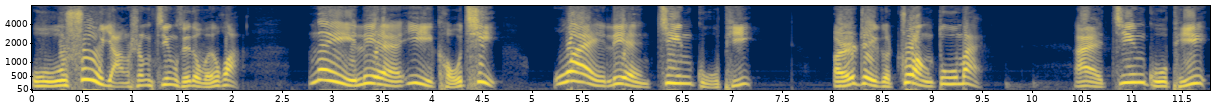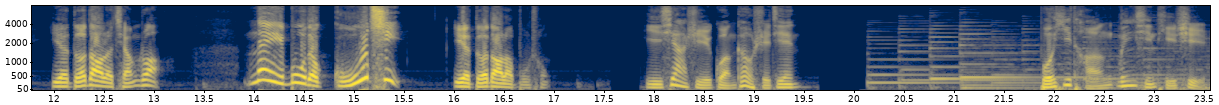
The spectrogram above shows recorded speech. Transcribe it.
武术养生精髓的文化，内练一口气，外练筋骨皮，而这个壮督脉，哎，筋骨皮也得到了强壮，内部的骨气也得到了补充。以下是广告时间。博一堂温馨提示。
